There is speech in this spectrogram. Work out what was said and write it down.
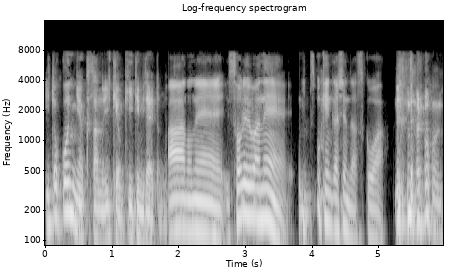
糸こんにゃくさんの意見を聞いてみたいと思う。あのね、それはね、うんいつも喧嘩してんだ、あそこは。だろうね、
